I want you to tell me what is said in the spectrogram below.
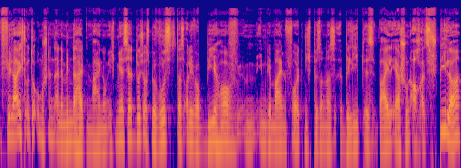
vielleicht unter Umständen eine Minderheitenmeinung. Ich, mir ist ja durchaus bewusst, dass Oliver Bierhoff im gemeinen Volk nicht besonders äh, beliebt ist, weil er schon auch als Spieler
